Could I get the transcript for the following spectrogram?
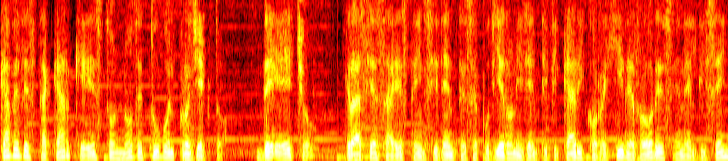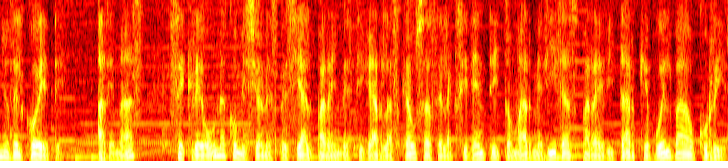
cabe destacar que esto no detuvo el proyecto. De hecho, gracias a este incidente se pudieron identificar y corregir errores en el diseño del cohete. Además, se creó una comisión especial para investigar las causas del accidente y tomar medidas para evitar que vuelva a ocurrir.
